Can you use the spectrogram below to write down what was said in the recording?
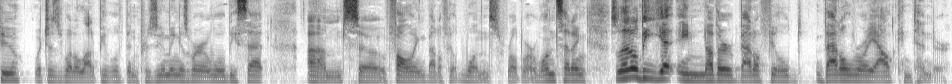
II, which is what a lot of people have been presuming is where it will be set. Um, so following Battlefield One's World War One setting, so that'll be yet another Battlefield battle royale contender.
